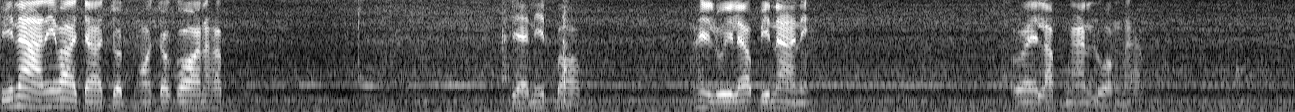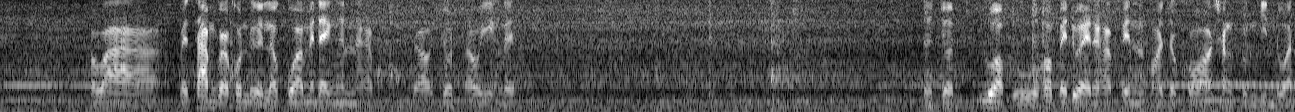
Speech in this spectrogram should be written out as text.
ปีหน้านี่ว่าจะจดหอจกนะครับเสียนิดบอก ให้ลุยแล้วปีหน้านี่ไว้รับงานหลวงนะครับ เพราะว่าไปทำกับคนอื่นแล้วกลัวไม่ได้เงินนะครับ เดี๋ยวจดเอาเองเลย จะจดรวบอูเข้าไปด้วยนะครับ เป็นหอจกช่างตุนดินด่วน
